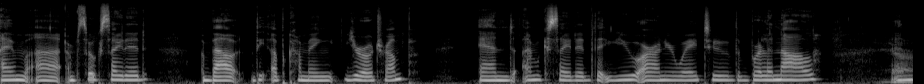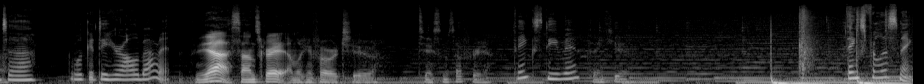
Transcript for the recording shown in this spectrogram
I'm uh, I'm so excited about the upcoming Eurotrump. And I'm excited that you are on your way to the Berlinale. Yeah. And uh, we'll get to hear all about it. Yeah, sounds great. I'm looking forward to doing some stuff for you. Thanks, Stephen. Thank you. Thanks for listening.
